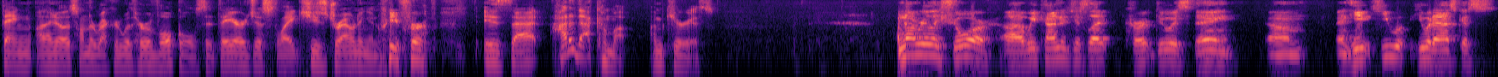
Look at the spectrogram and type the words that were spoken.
thing I know it's on the record with her vocals that they are just like she's drowning in reverb. Is that how did that come up? I'm curious. I'm not really sure. Uh, we kind of just let Kurt do his thing, um, and he he w- he would ask us,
